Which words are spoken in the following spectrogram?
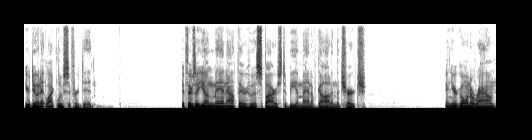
You're doing it like Lucifer did. If there's a young man out there who aspires to be a man of God in the church, and you're going around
